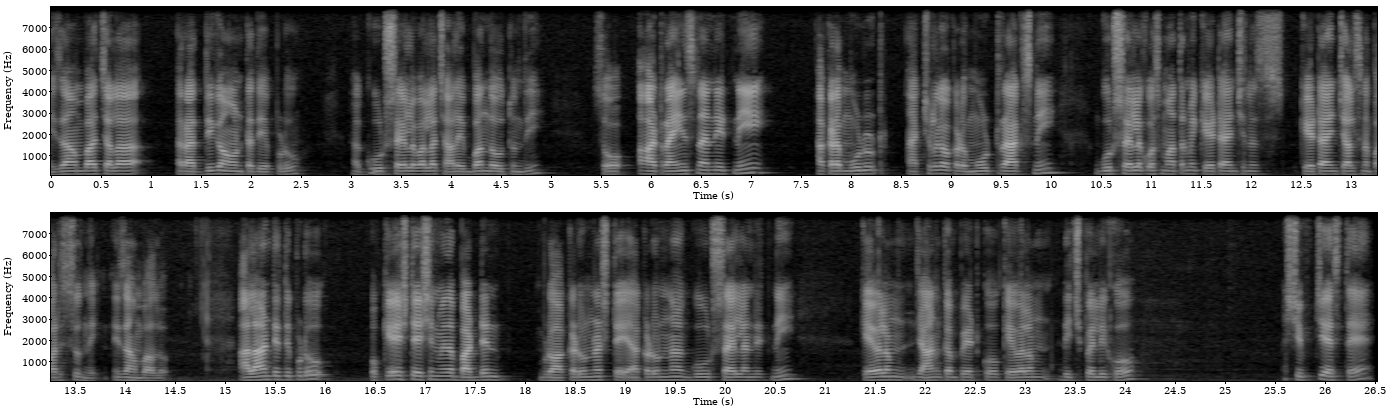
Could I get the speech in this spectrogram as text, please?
నిజామాబాద్ చాలా రద్దీగా ఉంటుంది ఎప్పుడు. ఆ గూడ్స్ రైళ్ళ వల్ల చాలా ఇబ్బంది అవుతుంది. సో ఆ ట్రైన్స్ అన్నిటినీ అక్కడ మూడు యాక్చువల్గా అక్కడ మూడు ట్రాక్స్ని గూడ్స్ కోసం మాత్రమే కేటాయించిన కేటాయించాల్సిన పరిస్థితి ఉంది నిజామాబాద్లో. అలాంటిది ఇప్పుడు ఒకే స్టేషన్ మీద బర్డెన్ ఇప్పుడు అక్కడ ఉన్న స్టే అక్కడ ఉన్న గూడ్స్ రైల్ అన్నిటినీ కేవలం జానకంపేటకో కేవలం డిచ్పల్లికో షిఫ్ట్ చేస్తే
